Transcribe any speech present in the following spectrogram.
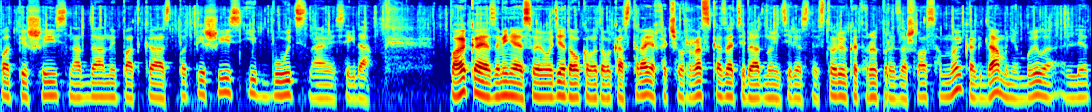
подпишись на данный подкаст. Подпишись и будь с нами всегда. Пока я заменяю своего деда около этого костра, я хочу рассказать тебе одну интересную историю, которая произошла со мной, когда мне было лет,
